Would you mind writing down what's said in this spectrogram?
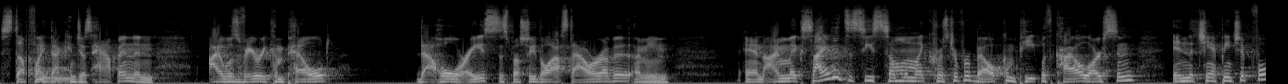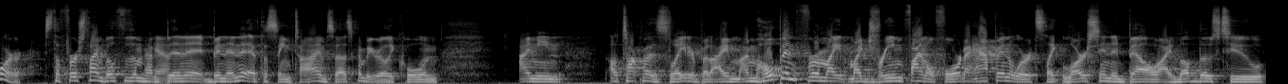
stuff like mm-hmm. that can just happen and I was very compelled that whole race, especially the last hour of it. I mean, and I'm excited to see someone like Christopher Bell compete with Kyle Larson in the championship four. It's the first time both of them have yeah. been in, been in it at the same time, so that's gonna be really cool. And I mean, I'll talk about this later, but I'm I'm hoping for my my dream Final Four to happen, where it's like Larson and Bell. I love those two,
